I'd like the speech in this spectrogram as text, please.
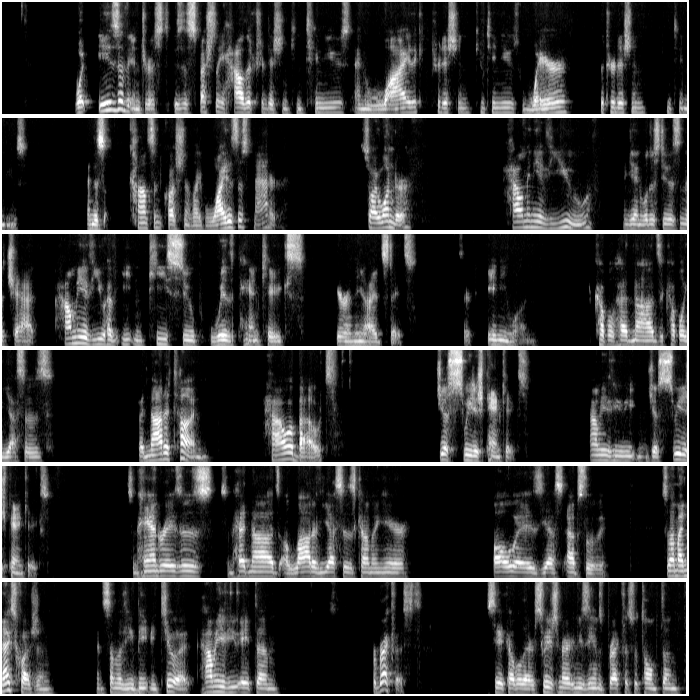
What is of interest is especially how the tradition continues and why the tradition continues, where the tradition continues. And this constant question of like, why does this matter? So I wonder how many of you, again, we'll just do this in the chat, how many of you have eaten pea soup with pancakes here in the United States? There anyone? A couple head nods, a couple yeses, but not a ton. How about just Swedish pancakes? How many of you eaten just Swedish pancakes? Some hand raises, some head nods, a lot of yeses coming here. Always, yes, absolutely. So, then my next question, and some of you beat me to it how many of you ate them for breakfast. See a couple there. Swedish American Museum's Breakfast with Tomten.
